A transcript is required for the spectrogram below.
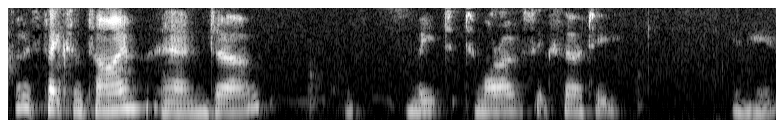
So let's take some time and uh, meet tomorrow, six thirty, in here.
